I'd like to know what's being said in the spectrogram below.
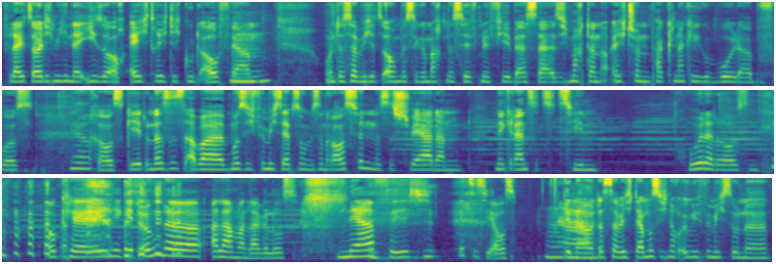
vielleicht sollte ich mich in der ISO auch echt richtig gut aufwärmen. Mhm. Und das habe ich jetzt auch ein bisschen gemacht und das hilft mir viel besser. Also ich mache dann echt schon ein paar knackige Boulder, bevor es ja. rausgeht. Und das ist aber, muss ich für mich selbst noch ein bisschen rausfinden. Das ist schwer, dann eine Grenze zu ziehen. Ruhe da draußen. Okay, hier geht irgendeine Alarmanlage los. Nervig. Jetzt ist sie aus. Ja. Genau, das habe ich, da muss ich noch irgendwie für mich so eine,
